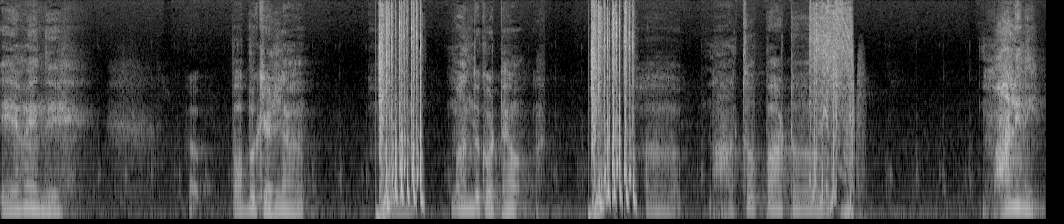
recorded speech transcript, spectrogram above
ఏమైంది? పబ్బుకి వెళ్ళాం మందు కొట్టాం. నాతో పాటు మాలిని.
